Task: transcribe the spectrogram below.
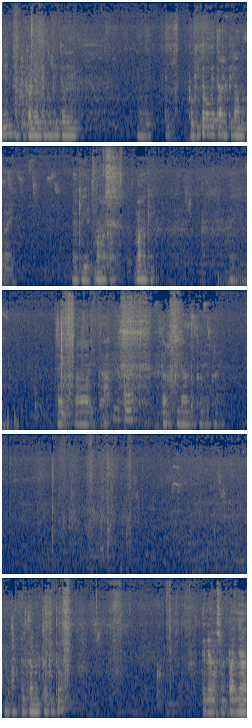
A bien, aplicarle otro poquito de... Te- poquito porque está respirando por ahí. Y Aquí, más acá, más aquí. Ahí, ahí, ahí está. Está respirando todavía por ahí. Préstame un trapito. Tenemos un pañal.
